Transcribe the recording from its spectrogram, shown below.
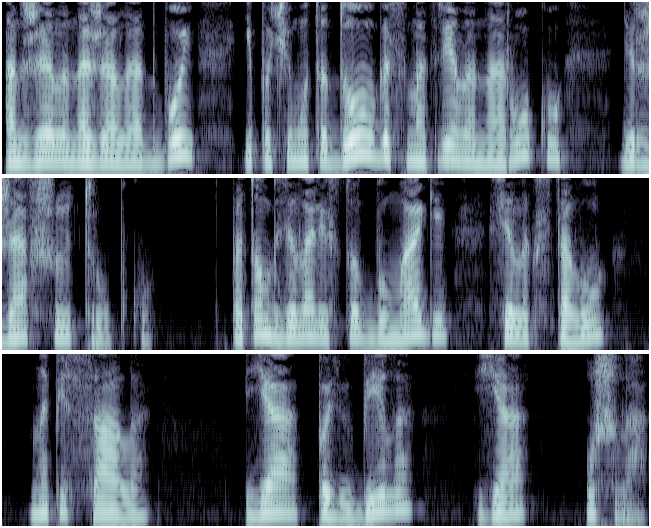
Анжела нажала отбой и почему-то долго смотрела на руку, державшую трубку. Потом взяла листок бумаги, села к столу, написала «Я полюбила, я ушла.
